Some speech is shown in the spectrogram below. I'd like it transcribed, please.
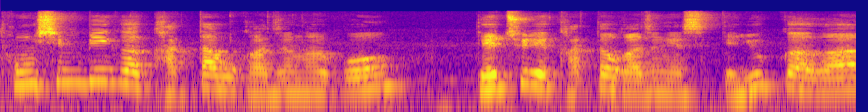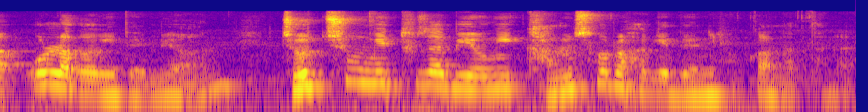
통신비가 같다고 가정하고 대출이 같다고 가정했을 때 유가가 올라가게 되면 저축 및 투자 비용이 감소를 하게 되는 효과가 나타나요.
